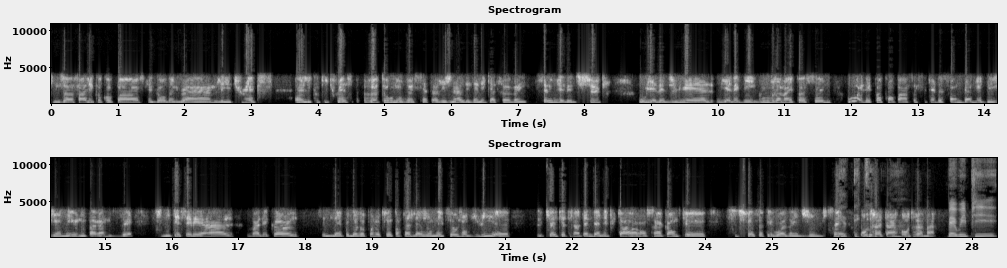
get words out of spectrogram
qui nous a offert les Coco Puffs, les Golden Grahams, les Tricks, euh, les Cookie Crisp retournent aux recettes originales des années 80, celles où il y avait du sucre, où il y avait du miel, où il y avait des goûts vraiment impossibles, où à l'époque, on pensait que c'était de formidables déjeuners, où nos parents nous disaient, finis tes céréales, va à l'école, c'est le, repas le plus important de la journée. Puis aujourd'hui, euh, quelques trentaines d'années plus tard, on se rend compte que si tu fais ça, tes voisins te jugent. Ben, autre temps, autrement. Ben oui, puis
